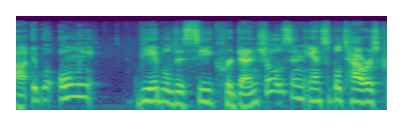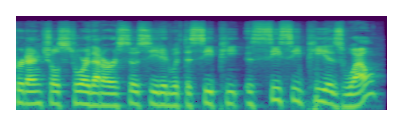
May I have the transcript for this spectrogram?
Uh, it will only be able to see credentials in Ansible Tower's credential store that are associated with the CP, CCP as well.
